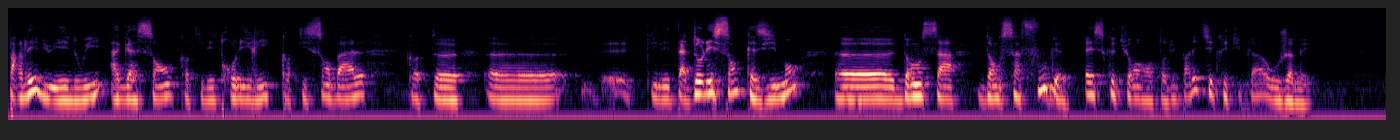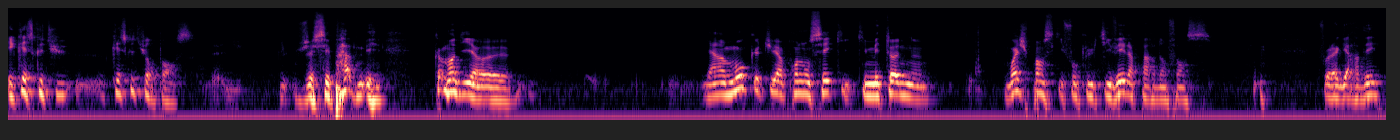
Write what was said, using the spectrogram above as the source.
parler du Edoui agaçant quand il est trop lyrique, quand il s'emballe, quand euh, qu'il est adolescent quasiment dans sa dans sa fougue? Est-ce que tu as entendu parler de ces critiques-là ou jamais? Et qu'est-ce que tu qu'est-ce que tu en penses? Je sais pas, mais comment dire il y a un mot que tu as prononcé qui, m'étonne. Moi, je pense qu'il faut cultiver la part d'enfance. Il faut la garder.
